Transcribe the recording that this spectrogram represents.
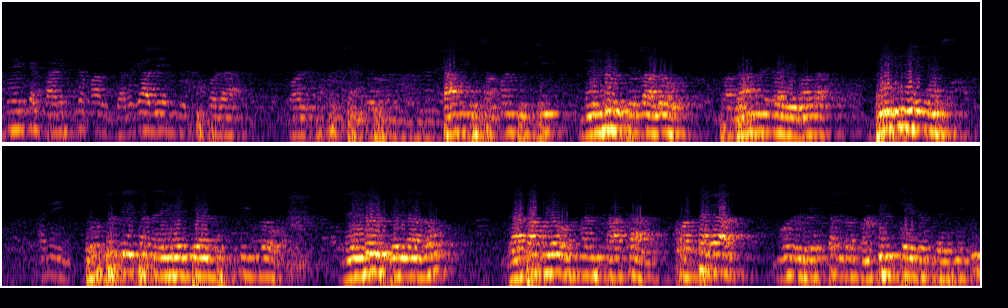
అనేక కార్యక్రమాలు జరగాలి అని చెప్పి కూడా వారికి సూచనలు ఇవ్వడం దానికి సంబంధించి నెల్లూరు జిల్లాలో ప్రధానంగా ఇవాళ డిడిఎన్ఎస్ అని ధూపదీప నైవేద్యాల స్కీమ్లో నెల్లూరు జిల్లాలో గతంలో ఉన్నవి కాక కొత్తగా మూడు విడతల్లో మంజూరు చేయడం జరిగింది.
